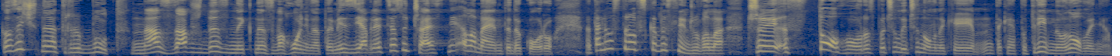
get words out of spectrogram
Класичний атрибут назавжди зникне з вагонів. Натомість з'являться сучасні елементи декору. Наталя Островська досліджувала, чи з того розпочали чиновники таке потрібне оновлення.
